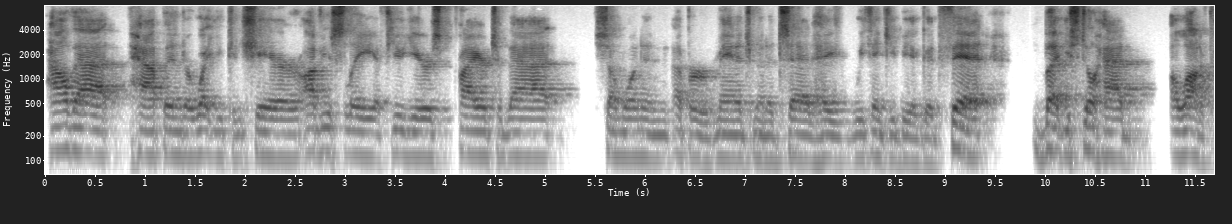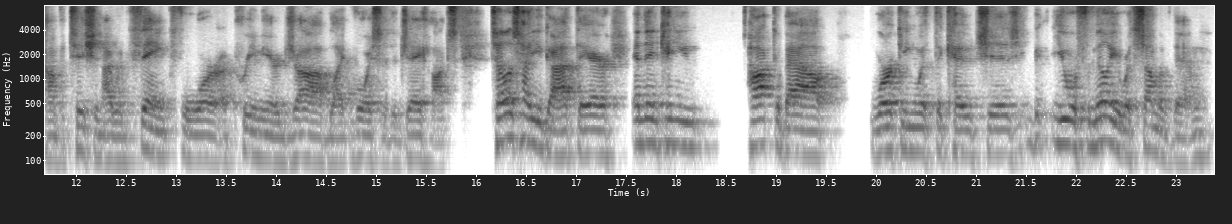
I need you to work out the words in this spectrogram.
how that happened or what you can share. Obviously, a few years prior to that, someone in upper management had said, Hey, we think you'd be a good fit, but you still had a lot of competition, I would think, for a premier job like Voice of the Jayhawks. Tell us how you got there. And then can you talk about working with the coaches? You were familiar with some of them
